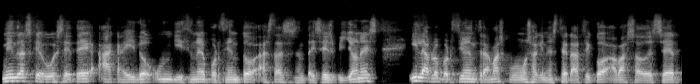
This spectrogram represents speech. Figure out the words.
mientras que USDT ha caído un 19% hasta 66 billones y la proporción entre ambas, como vemos aquí en este gráfico, ha pasado de ser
